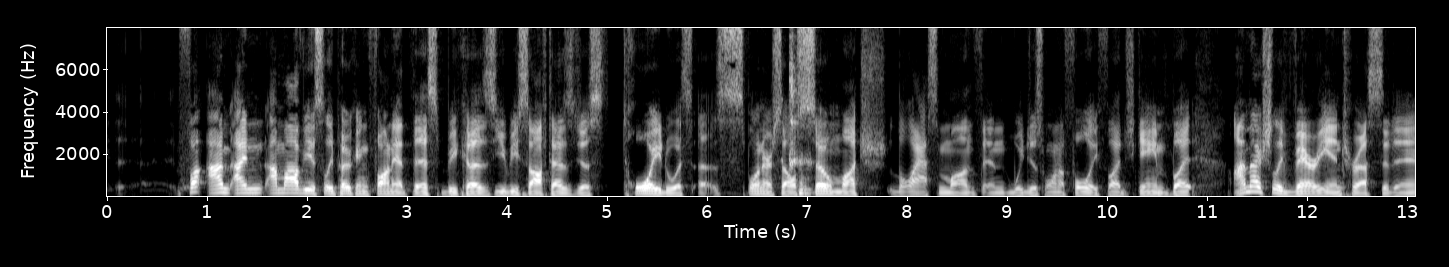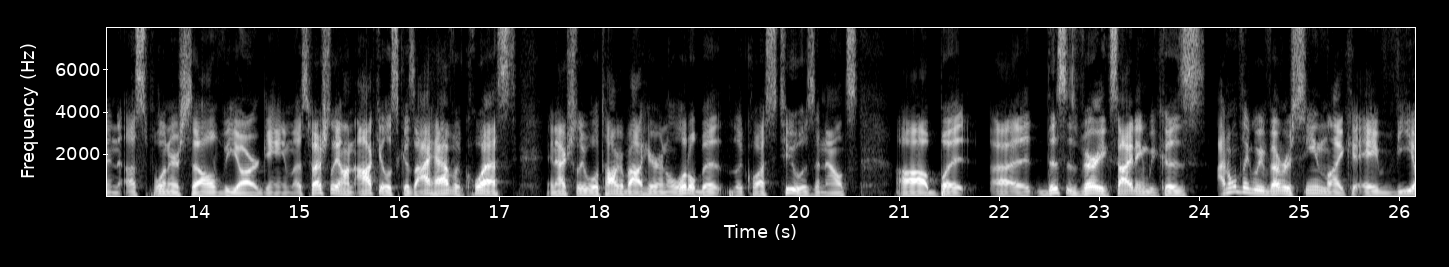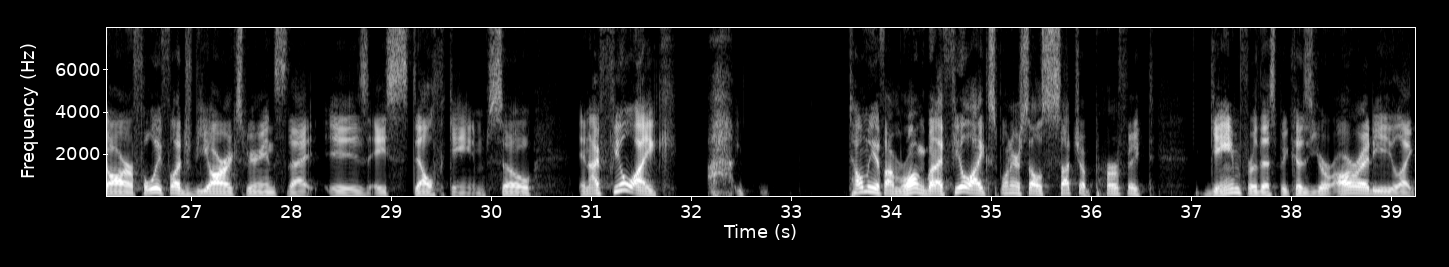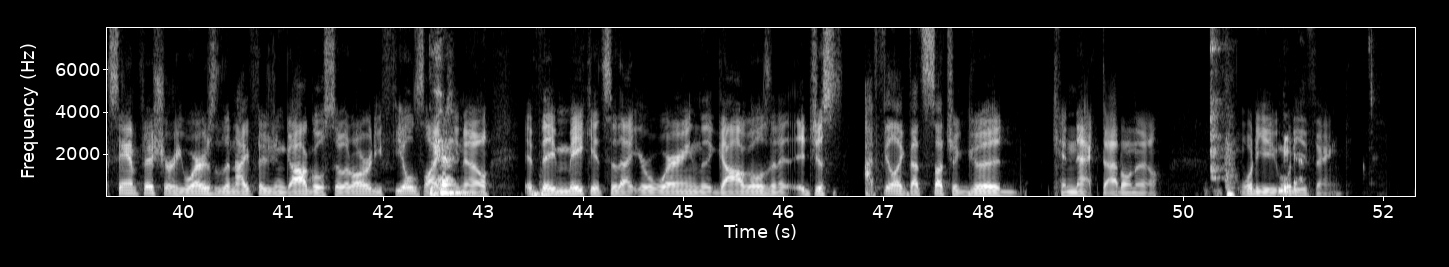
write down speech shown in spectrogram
fun, I'm I'm I'm obviously poking fun at this because Ubisoft has just toyed with uh, Splinter Cell so much the last month, and we just want a fully fledged game. But I'm actually very interested in a Splinter Cell VR game, especially on Oculus, because I have a Quest, and actually we'll talk about here in a little bit. The Quest Two was announced, uh, but uh, this is very exciting because I don't think we've ever seen like a VR, fully fledged VR experience that is a stealth game. So, and I feel like uh, tell me if I'm wrong, but I feel like Splinter Cell is such a perfect game for this because you're already like Sam Fisher, he wears the night vision goggles, so it already feels like, you know, if they make it so that you're wearing the goggles and it, it just I feel like that's such a good connect. I don't know. What do you what yeah. do you think?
